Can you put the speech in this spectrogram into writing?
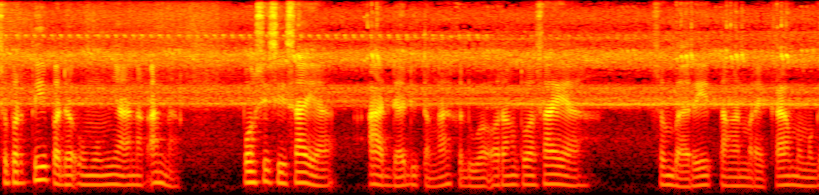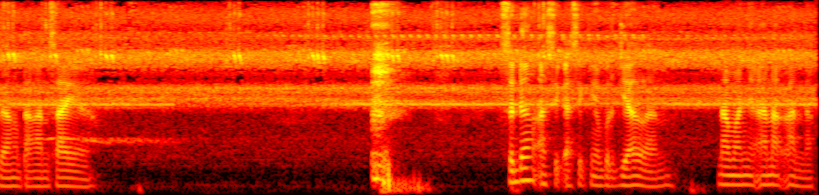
Seperti pada umumnya anak-anak, posisi saya ada di tengah kedua orang tua saya, sembari tangan mereka memegang tangan saya. Sedang asik-asiknya berjalan, namanya anak-anak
